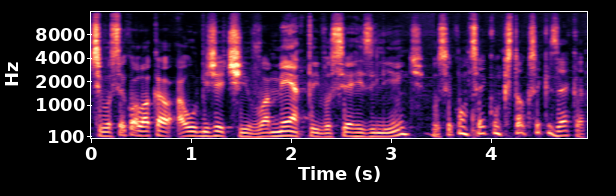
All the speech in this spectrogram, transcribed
se você coloca o objetivo, a meta e você é resiliente, você consegue conquistar o que você quiser, cara.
